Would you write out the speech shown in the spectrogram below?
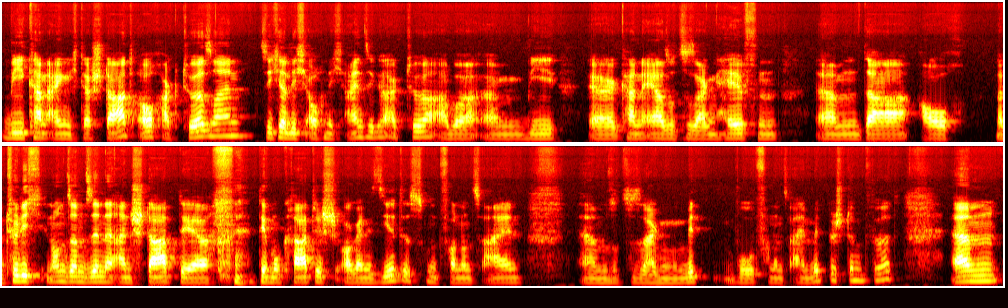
wie kann eigentlich der Staat auch Akteur sein? Sicherlich auch nicht einziger Akteur, aber ähm, wie äh, kann er sozusagen helfen, ähm, da auch natürlich in unserem Sinne ein Staat, der demokratisch organisiert ist und von uns allen ähm, sozusagen mit, wo von uns allen mitbestimmt wird. Ähm,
